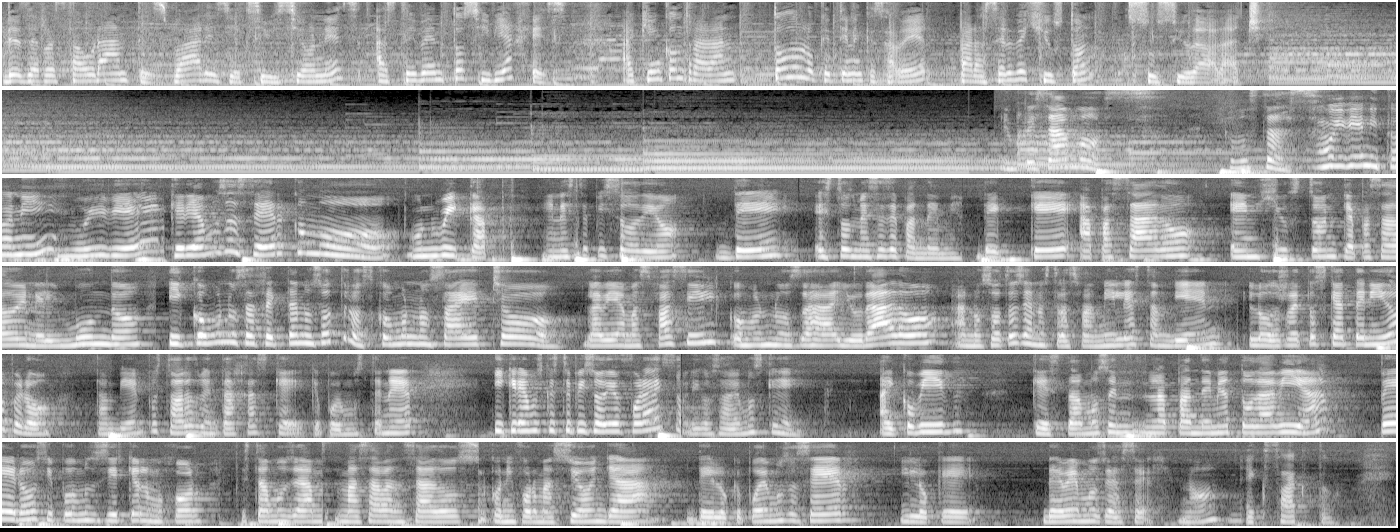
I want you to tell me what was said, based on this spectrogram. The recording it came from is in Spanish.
Desde restaurantes, bares y exhibiciones hasta eventos y viajes. Aquí encontrarán todo lo que tienen que saber para hacer de Houston su ciudad H. Empezamos. ¿Cómo estás? Muy bien, ¿y tú, Ani? Muy bien. Queríamos hacer como un recap en este episodio de estos meses de pandemia, de qué ha pasado en Houston, qué ha pasado en el mundo y cómo nos afecta a nosotros, cómo nos ha hecho la vida más fácil, cómo nos ha ayudado a nosotros y a nuestras familias también, los retos que ha tenido, pero también pues todas las ventajas que, podemos tener. Y queríamos que este episodio fuera eso. Digo, sabemos que hay COVID, que estamos en la pandemia todavía, pero sí podemos decir que a lo mejor estamos ya más avanzados con información ya de lo que podemos hacer y lo que debemos de hacer, ¿no? Exacto.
